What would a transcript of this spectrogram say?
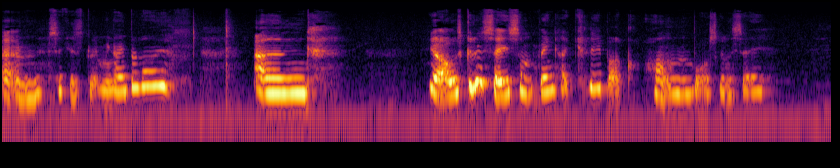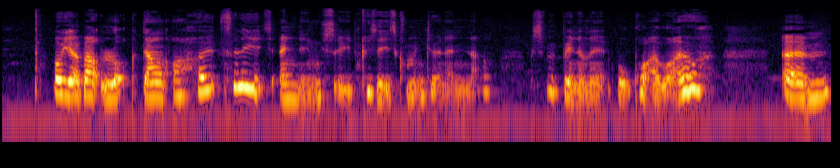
Um so just let me know below. And yeah I was gonna say something actually but I can't remember what I was gonna say. Oh yeah about lockdown. Uh, hopefully it's ending soon because it is coming to an end now because we've been in it for quite a while. Um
